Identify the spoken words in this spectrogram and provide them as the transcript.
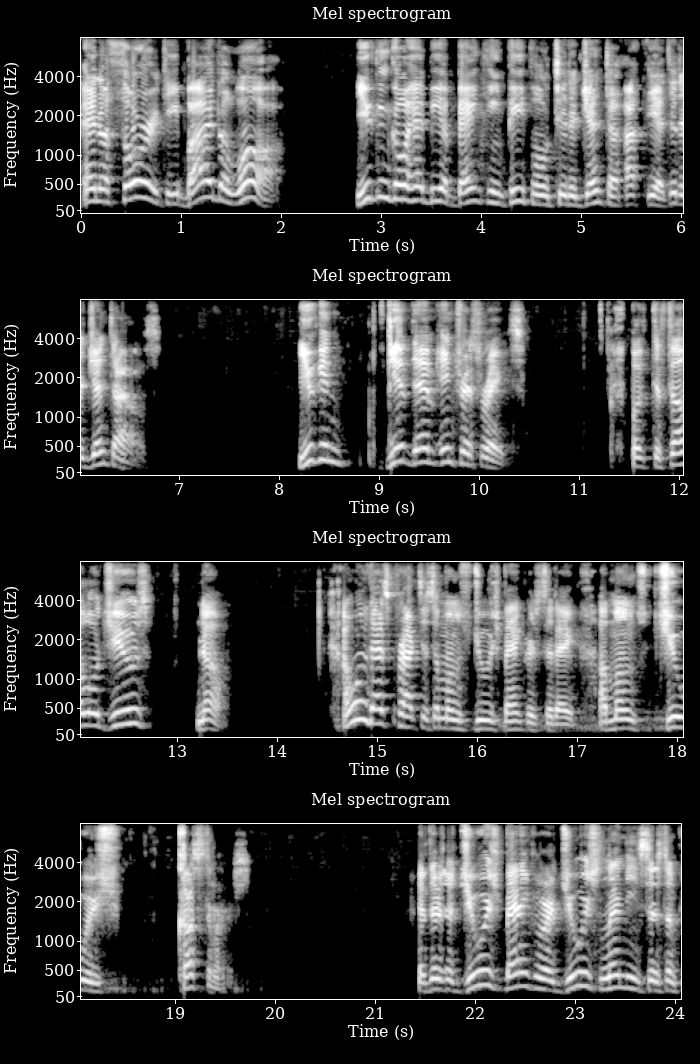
and authority by the law. You can go ahead and be a banking people to the Gentile, uh, yeah, to the Gentiles. You can give them interest rates. But to fellow Jews, no. I wonder if that's practiced amongst Jewish bankers today, amongst Jewish customers. If there's a Jewish bank or a Jewish lending system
